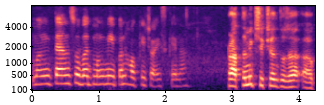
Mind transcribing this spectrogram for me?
मग त्यांसोबत मग मी पण हॉकी चॉईस केला. प्राथमिक शिक्षण तुझं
